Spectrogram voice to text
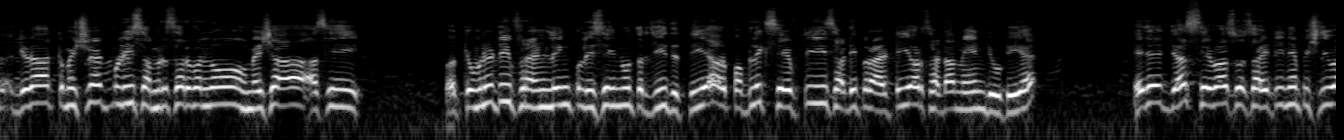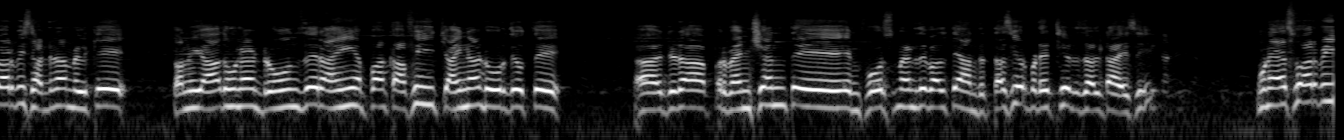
ਜਿਹੜਾ ਕਮਿਸ਼ਨਰੇਟ ਪੁਲਿਸ ਅੰਮ੍ਰਿਤਸਰ ਵੱਲੋਂ ਹਮੇਸ਼ਾ ਅਸੀਂ ਕਮਿਊਨਿਟੀ ਫ੍ਰੈਂਡਲਿੰਗ ਪੁਲਿਸਿੰਗ ਨੂੰ ਤਰਜੀਹ ਦਿੱਤੀ ਹੈ ਔਰ ਪਬਲਿਕ ਸੇਫਟੀ ਸਾਡੀ ਪ੍ਰਾਇੋਰਟੀ ਔਰ ਸਾਡਾ ਮੇਨ ਡਿਊਟੀ ਹੈ। ਇਹ ਜੇ ਜਸ ਸੇਵਾ ਸੁਸਾਇਟੀ ਨੇ ਪਿਛਲੀ ਵਾਰ ਵੀ ਸਾਡੇ ਨਾਲ ਮਿਲ ਕੇ ਤੁਹਾਨੂੰ ਯਾਦ ਹੋਣਾ ਡਰੋਨਸ ਦੇ ਰਾਹੀਂ ਆਪਾਂ ਕਾਫੀ ਚਾਈਨਾ ਡੋਰ ਦੇ ਉੱਤੇ ਜਿਹੜਾ ਪ੍ਰੀਵੈਂਸ਼ਨ ਤੇ ਇਨਫੋਰਸਮੈਂਟ ਦੇ ਵੱਲ ਧਿਆਨ ਦਿੱਤਾ ਸੀ ਔਰ ਬੜੇ ਅੱਛੇ ਰਿਜ਼ਲਟ ਆਏ ਸੀ। ਹੁਣ ਇਸ ਵਾਰ ਵੀ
